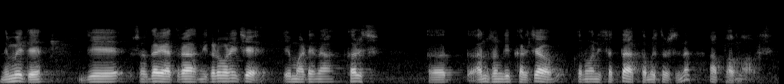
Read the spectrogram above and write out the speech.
નિમિત્તે જે સરદાર યાત્રા નીકળવાની છે એ માટેના ખર્ચ આનુષંગિક ખર્ચા કરવાની સત્તા કમિશનરશ્રીને આપવામાં આવશે.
